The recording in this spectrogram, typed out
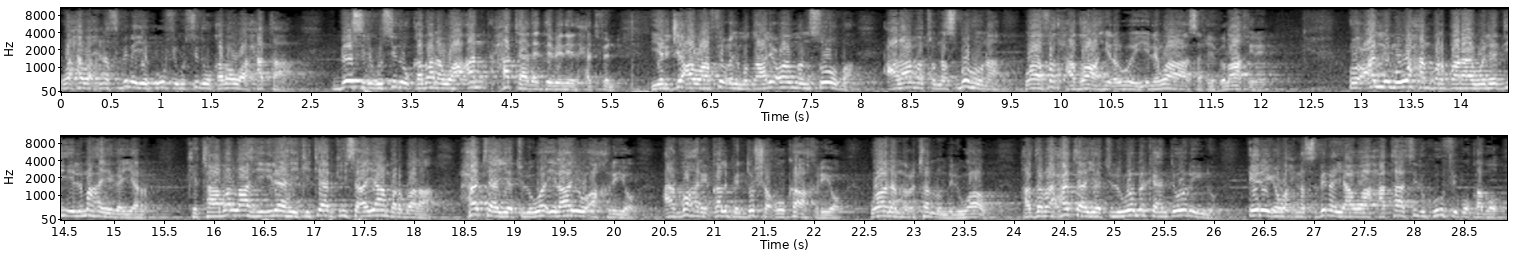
waxa wax nasbinaya kuufigu siduu qaba waa xataa. Basrigu siduu qabana waa an xataada dabadeed xadfan. Yarjica waa ficil mudaaricoo mansuuba. Calaamatu nasbuhuna waa fadxa daahira weeye. Ilan waa saxiixulaakhire ucallimu waxaan barbaraa waladii ilmahayga yar kitaaballaahi ilaahay kitaabkiisa ayaan barbaraa xataa yatluwa ilaayuu akhriyo. Can dahri qalbin dusha uu ka akhriyo. Waana muctalun bilwaaw haddaba xataa yatluwa markaan doonayno ereyga wax nasbinayaa waa xataa siduu kuufigu qabo.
